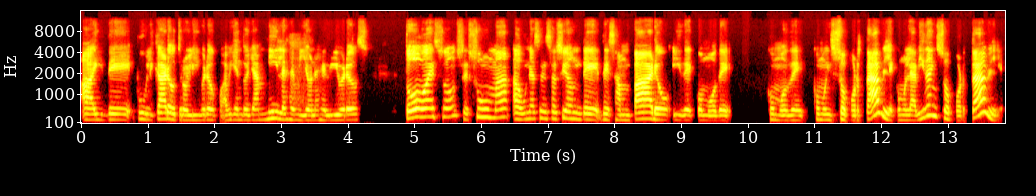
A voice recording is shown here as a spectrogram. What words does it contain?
hay de publicar otro libro, habiendo ya miles de millones de libros? Todo eso se suma a una sensación de desamparo y de como de como de como insoportable, como la vida insoportable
